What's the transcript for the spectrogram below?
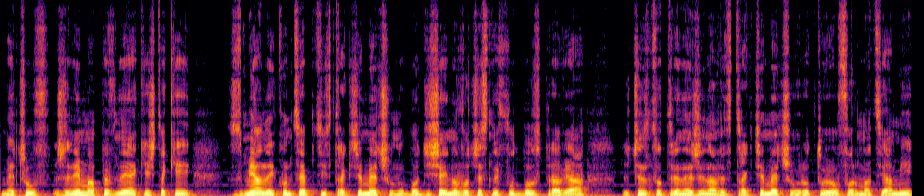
meczów, że nie ma pewnej jakiejś takiej zmiany koncepcji w trakcie meczu, no bo dzisiaj nowoczesny futbol sprawia, że często trenerzy nawet w trakcie meczu rotują formacjami,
